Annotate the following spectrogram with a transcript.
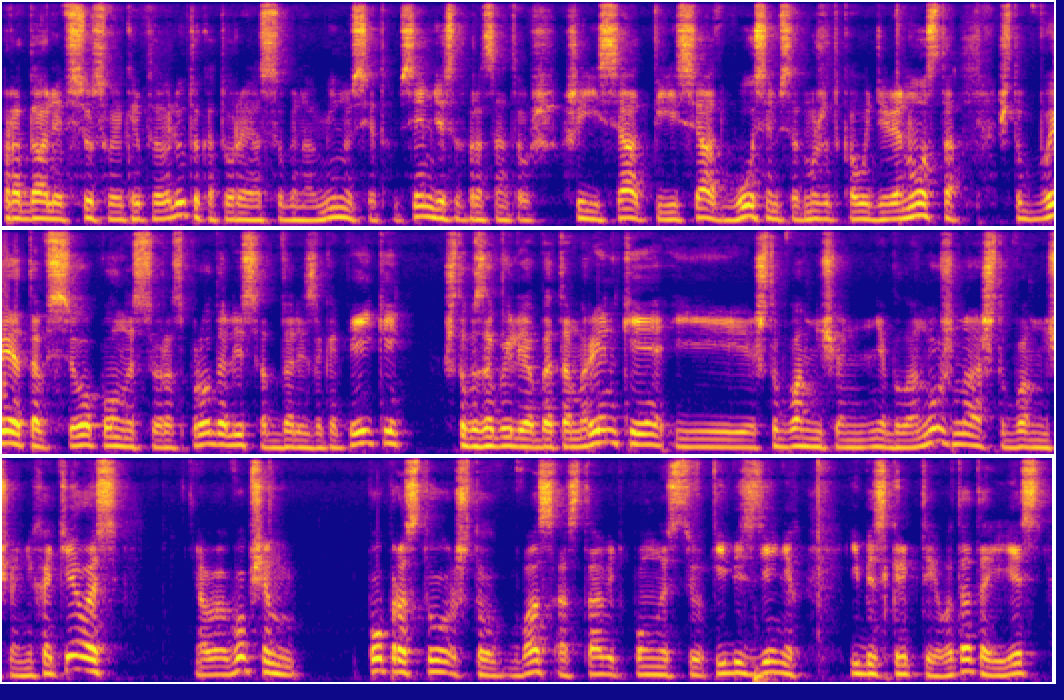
продали всю свою криптовалюту, которая особенно в минусе, там 70%, 60, 50, 80, может у кого 90, чтобы вы это все полностью распродались, отдали за копейки, чтобы забыли об этом рынке и чтобы вам ничего не было нужно, чтобы вам ничего не хотелось. В общем, попросту, что вас оставить полностью и без денег, и без крипты. Вот это и есть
